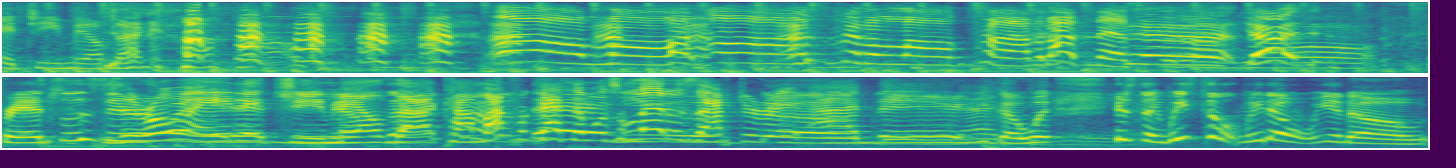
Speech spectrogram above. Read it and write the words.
at gmail.com. oh, Lord. Oh, it's been a long time, but I messed Yeah, it up, y'all. Frangela08 at gmail.com. I forgot there was letters after it. I did, There I you go. Wait, Here's the thing. We still, we don't, you know,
